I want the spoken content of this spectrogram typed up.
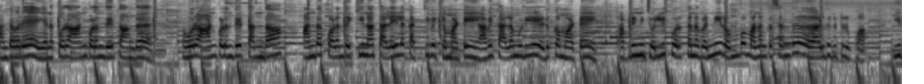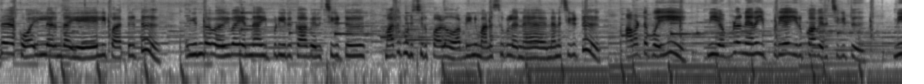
ஆண்டவரே எனக்கு ஒரு ஆண் குழந்தை தாங்க. ஒரு ஆண் குழந்தை தந்தா அந்த குழந்தைக்கு நான் தலையில் கத்தி வைக்க மாட்டேன் அவன் தலைமுடியே எடுக்க மாட்டேன் அப்படின்னு சொல்லி பொருத்தனை பண்ணி ரொம்ப மனம் கசந்து அழுதுகிட்டு இருப்பாள் இதை கோயிலில் இருந்த ஏலி பார்த்துக்கிட்டு இந்த இவ என்ன இப்படி இருக்கா வெறிச்சிக்கிட்டு மது குடிச்சிருப்பாளோ அப்படின்னு மனசுக்குள்ளே நெ நினச்சிக்கிட்டு அவட்ட போய் நீ எவ்வளோ நேரம் இப்படியே இருப்பா வெறிச்சிக்கிட்டு? நீ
